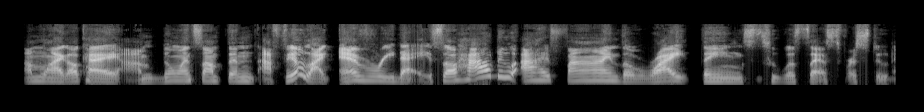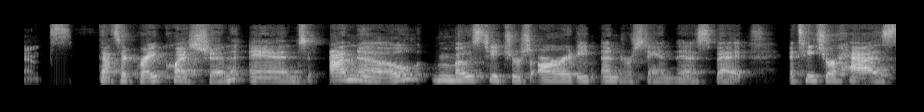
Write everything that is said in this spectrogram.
I'm like, okay, I'm doing something I feel like every day. So, how do I find the right things to assess for students? That's a great question. And I know most teachers already understand this, but a teacher has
